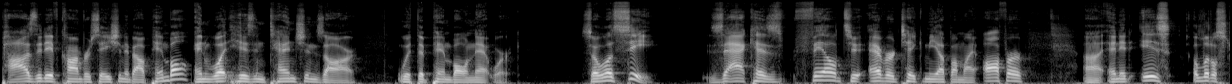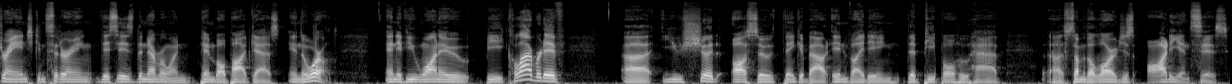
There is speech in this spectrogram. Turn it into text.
positive conversation about pinball and what his intentions are with the pinball network? So let's see. Zach has failed to ever take me up on my offer. Uh, and it is a little strange considering this is the number one pinball podcast in the world. And if you want to be collaborative, uh, you should also think about inviting the people who have uh, some of the largest audiences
